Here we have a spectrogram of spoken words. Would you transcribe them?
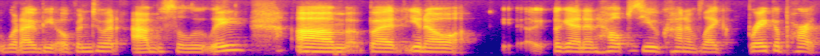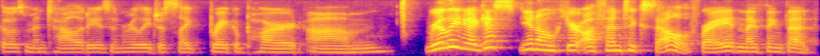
would I be open to it? Absolutely. Um, but you know, again, it helps you kind of like break apart those mentalities and really just like break apart um really, I guess, you know, your authentic self, right? And I think that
